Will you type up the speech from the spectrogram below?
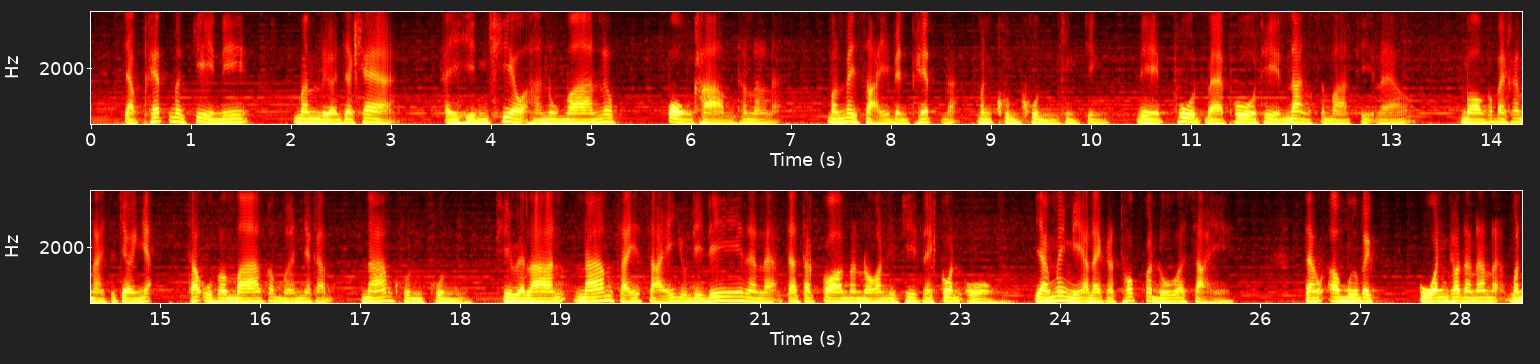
ๆ จากเพชรเมื่อกี้นี้ มันเหลือจะแค่ไอหินเขี้ยวหนุมานแล้วโป่งคามเท่านั้นแหละ มันไม่ใสเป็นเพชรนะมันขุ่นๆจริง ๆ นี่พูดแบบผู้ที่นั่งสมาธิแล้ว มองเข้าไปข้างในจะเจออย่างเงี้ยถ้าอุปมาก็เหมือนอย่างครับน้ำขุ่นๆที่เวลาน้ำใสๆอยู่ดีๆนั่นแหละแต่ตะกอนมานอนอยู่ที่ในก้นโอ่งยังไม่มีอะไรกระทบก็ดูว่าใส แต่เอามือไปกวนเขาตรงนั้นแหละมัน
